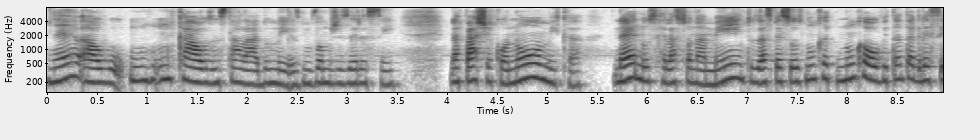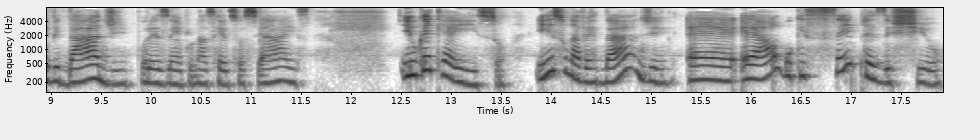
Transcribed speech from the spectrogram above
né, algo um, um caos instalado mesmo, vamos dizer assim. Na parte econômica, né, nos relacionamentos, as pessoas nunca, nunca houve tanta agressividade, por exemplo, nas redes sociais. E o que, que é isso? Isso, na verdade, é, é algo que sempre existiu.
